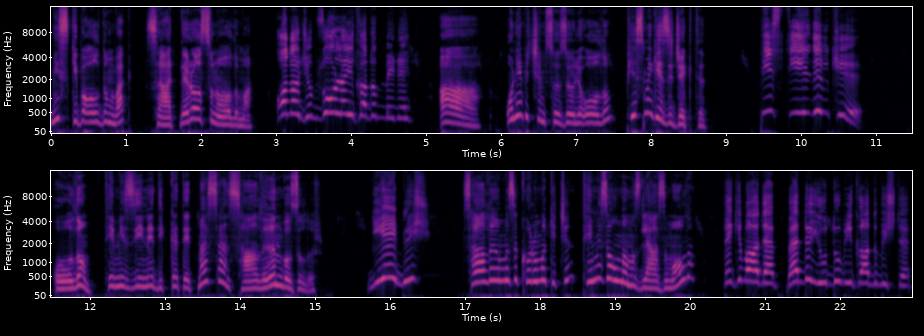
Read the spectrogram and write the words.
Mis gibi oldum bak. Saatler olsun oğluma. Anacığım zorla yıkadın beni. Aa, o ne biçim söz öyle oğlum? Pis mi gezecektin? Pis değildim ki. Oğlum, temizliğine dikkat etmezsen sağlığın bozulur. Niyeymiş? Sağlığımızı korumak için temiz olmamız lazım oğlum. Peki madem ben de yudum yıkadım işte.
